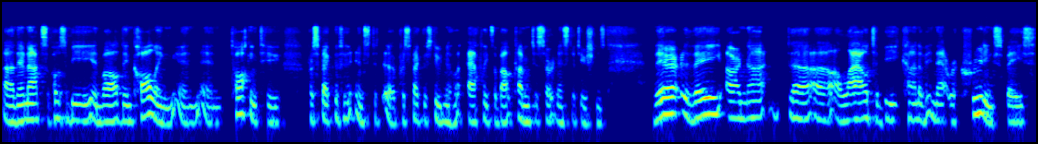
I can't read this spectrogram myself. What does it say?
Uh, they're not supposed to be involved in calling and, and talking to prospective, uh, prospective student athletes about coming to certain institutions. They're, they are not uh, uh, allowed to be kind of in that recruiting space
